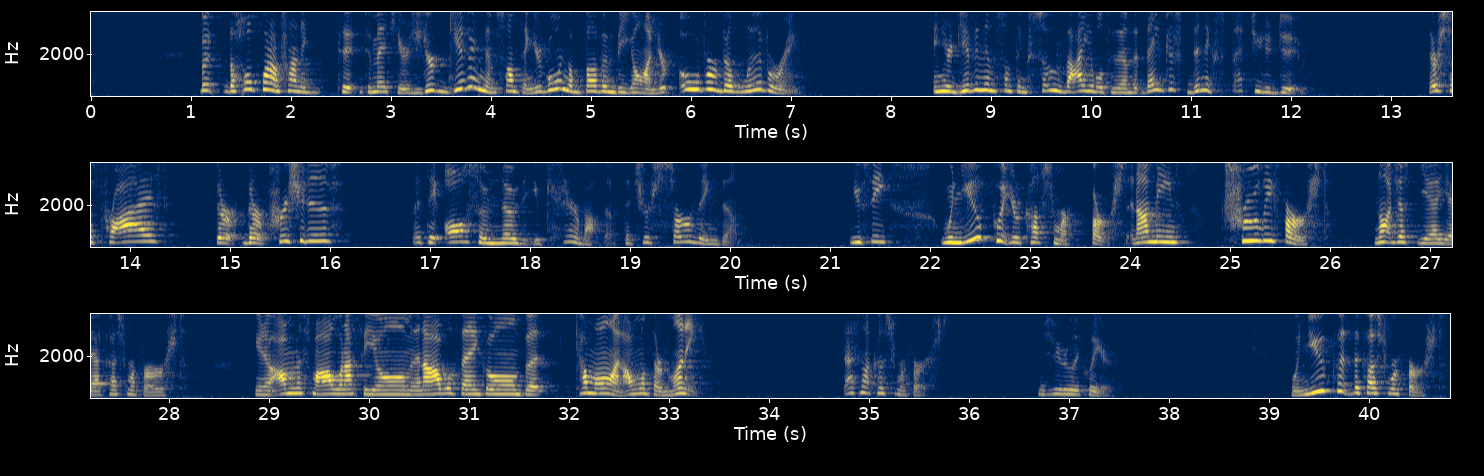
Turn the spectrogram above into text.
But the whole point I'm trying to, to, to make here is you're giving them something. You're going above and beyond. You're over delivering. And you're giving them something so valuable to them that they just didn't expect you to do. They're surprised, they're, they're appreciative, but they also know that you care about them, that you're serving them. You see, when you put your customer first, and I mean truly first, not just, yeah, yeah, customer first, you know, I'm going to smile when I see them and then I will thank them, but come on, I want their money. That's not customer first. Let me just be really clear. When you put the customer first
